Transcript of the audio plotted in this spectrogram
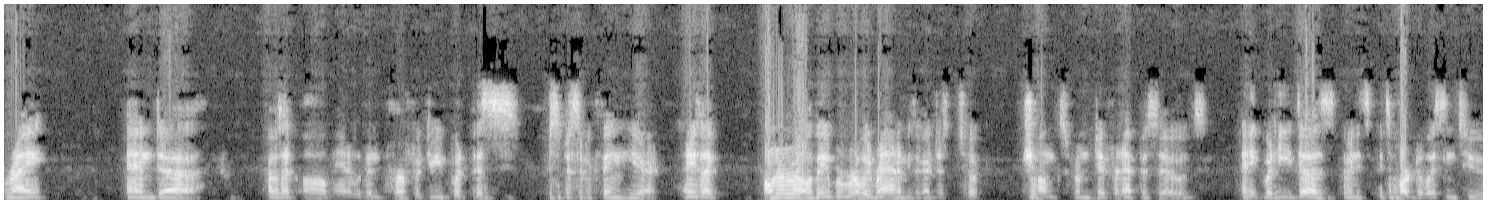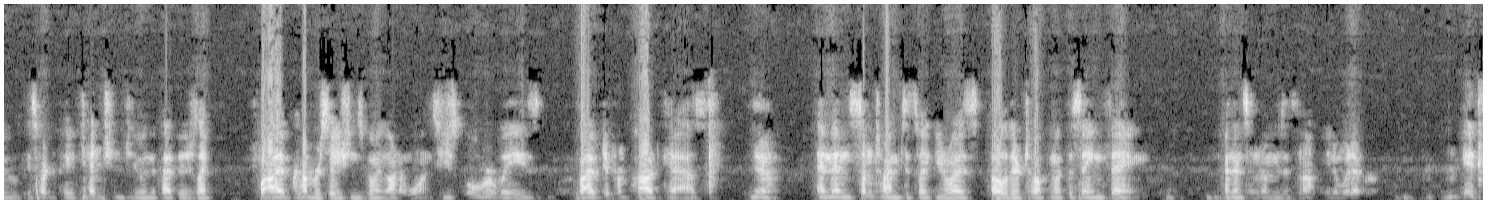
right? And, uh, I was like, oh man, it would have been perfect if you put this specific thing here. And he's like, oh no, no, no, they were really random. He's like, I just took chunks from different episodes and he, but he does. I mean, it's it's hard to listen to. It's hard to pay attention to in the fact that there's like five conversations going on at once. He just overlays five different podcasts, Yeah. and then sometimes it's like you realize, oh, they're talking about the same thing, and then sometimes it's not. You know, whatever. Mm-hmm. It's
